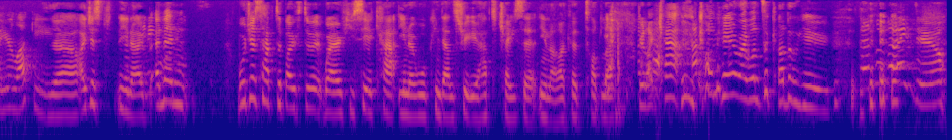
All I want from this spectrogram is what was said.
do. You're lucky. Yeah, I just you know, and then we'll just have to both do it. Where if you see a cat, you know, walking down the street, you have to chase it, you know, like a toddler. Be like, cat, come here, I want to cuddle you. That's what I do.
